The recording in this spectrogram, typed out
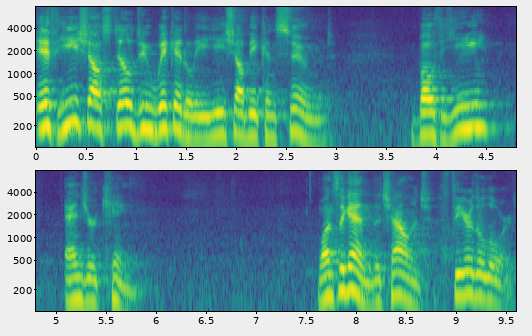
if ye shall still do wickedly, ye shall be consumed, both ye and your king. Once again, the challenge fear the Lord.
